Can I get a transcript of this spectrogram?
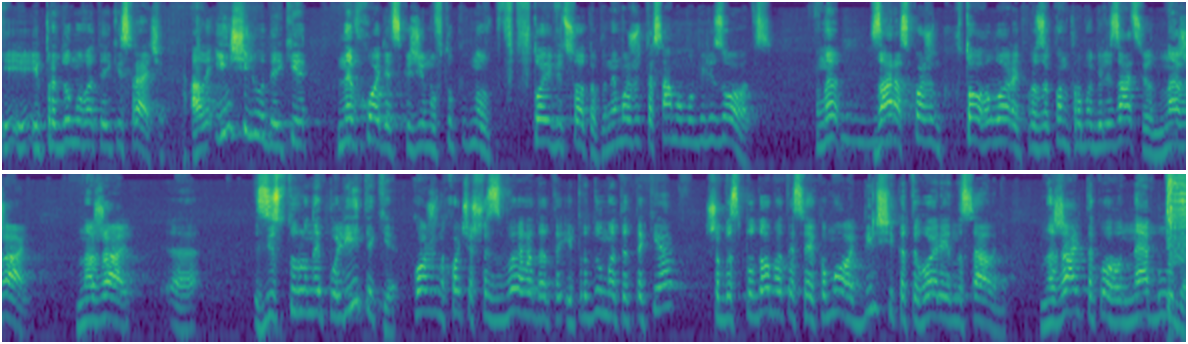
і, і, і придумувати якісь речі. Але інші люди, які не входять, скажімо, в ту ну, в, той відсоток, вони можуть так само мобілізовуватися. Ми зараз кожен, хто говорить про закон про мобілізацію, на жаль, на жаль, е, зі сторони політики, кожен хоче щось вигадати і придумати таке, щоб сподобатися якомога більшій категорії населення. На жаль, такого не буде.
